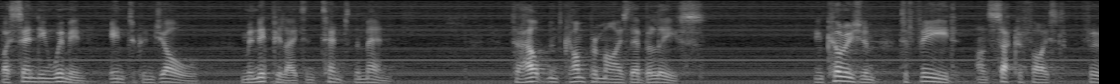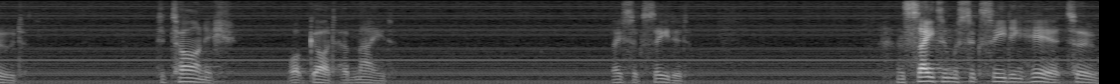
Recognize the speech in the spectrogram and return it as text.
by sending women in to cajole, manipulate, and tempt the men to help them compromise their beliefs, encourage them to feed on sacrificed food, to tarnish what God had made. They succeeded. And Satan was succeeding here too.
